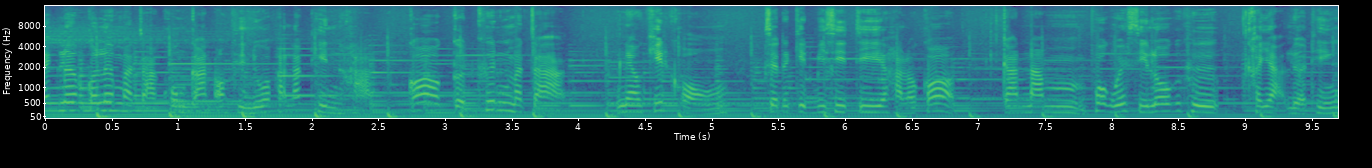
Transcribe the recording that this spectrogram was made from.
แรกเริ่มก็เริ่มมาจากโครงการออมสินยุวพัฒน์รักถิ่นค่ะ ก็เกิดขึ้นมาจากแนวคิดของเศรษฐกิจ BCG ค่ะ แล้วก็การนำพวกเวสซีโลก็คือขยะเหลือทิ้ง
